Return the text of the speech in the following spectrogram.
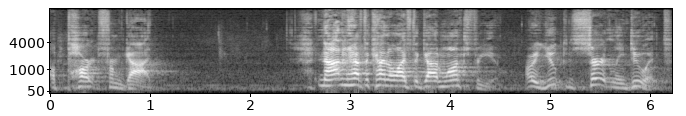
apart from God. Not and have the kind of life that God wants for you. Or you can certainly do it.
